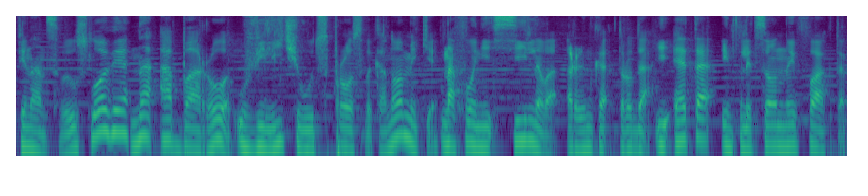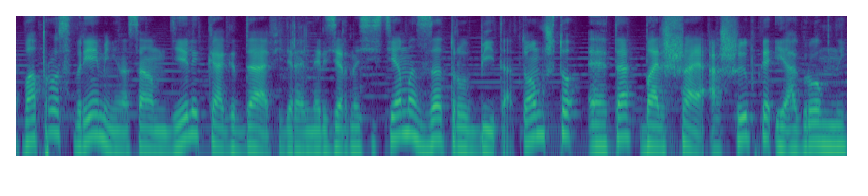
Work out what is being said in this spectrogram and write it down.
финансовые условия наоборот увеличивают спрос в экономике на фоне сильного рынка труда. И это инфляционный фактор. Вопрос времени на самом деле, когда Федеральная резервная система затрубит о том, что это большая ошибка и огромный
